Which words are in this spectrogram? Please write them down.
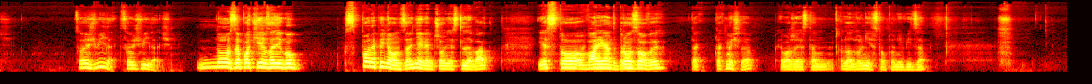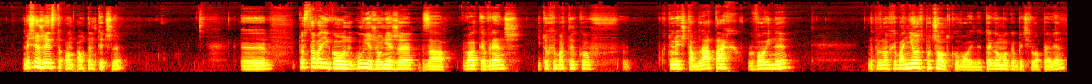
Coś widać, coś widać. No, zapłaciłem za niego spore pieniądze. Nie wiem, czy on jest tyle wart. Jest to wariant brązowy. Tak, tak myślę. Chyba, że jestem daltonistą, to nie widzę. Myślę, że jest to on autentyczny. Yy, dostawali go głównie żołnierze za walkę wręcz i to chyba tylko w którychś tam latach wojny. Na pewno chyba nie od początku wojny. Tego mogę być chyba pewien.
